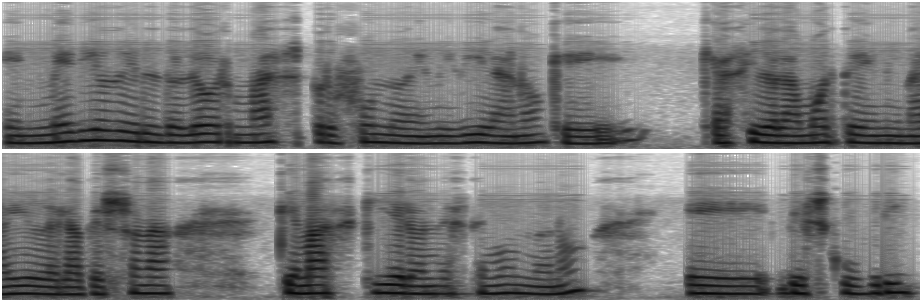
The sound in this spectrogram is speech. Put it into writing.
en medio del dolor más profundo de mi vida, ¿no? Que, que ha sido la muerte de mi marido, de la persona que más quiero en este mundo, ¿no? Eh, descubrí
